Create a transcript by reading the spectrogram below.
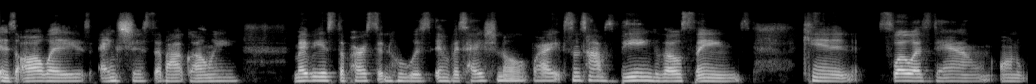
is always anxious about going. Maybe it's the person who is invitational, right? Sometimes being those things can slow us down on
